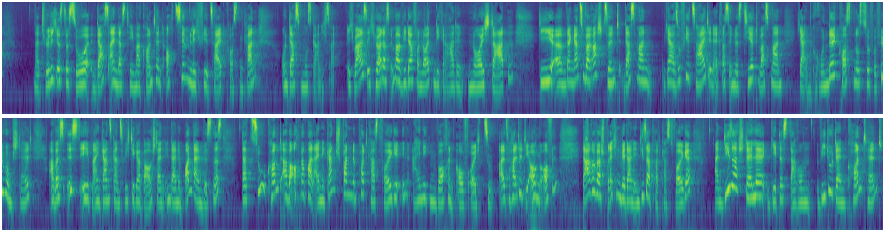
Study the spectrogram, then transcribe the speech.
natürlich ist es so, dass ein das Thema Content auch ziemlich viel Zeit kosten kann und das muss gar nicht sein. Ich weiß, ich höre das immer wieder von Leuten, die gerade neu starten, die ähm, dann ganz überrascht sind, dass man ja so viel Zeit in etwas investiert, was man ja im Grunde kostenlos zur Verfügung stellt. Aber es ist eben ein ganz, ganz wichtiger Baustein in deinem Online-Business. Dazu kommt aber auch nochmal eine ganz spannende Podcast-Folge in einigen Wochen auf euch zu. Also haltet die Augen offen. Darüber sprechen wir dann in dieser Podcast-Folge. An dieser Stelle geht es darum, wie du denn Content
